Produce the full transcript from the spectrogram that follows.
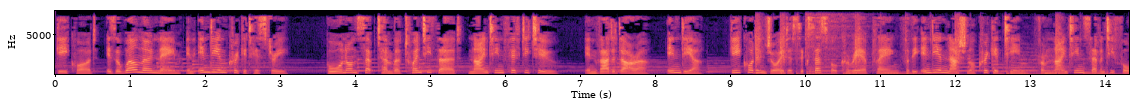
Gaekwad is a well-known name in Indian cricket history. Born on September 23, 1952, in Vadodara, India, Gaekwad enjoyed a successful career playing for the Indian national cricket team from 1974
